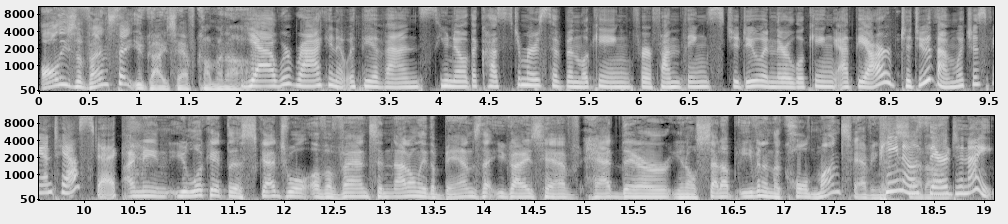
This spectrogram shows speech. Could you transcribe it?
all these events that you guys have coming up. Yeah, we're rocking it with the events. You know, the customers have been looking for fun things to do and they're looking at the ARB to do them, which is fantastic. I mean, you look at the schedule of events and not only the bands that you guys have had there, you know, set up even in the cold months having Pino's there up. tonight.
